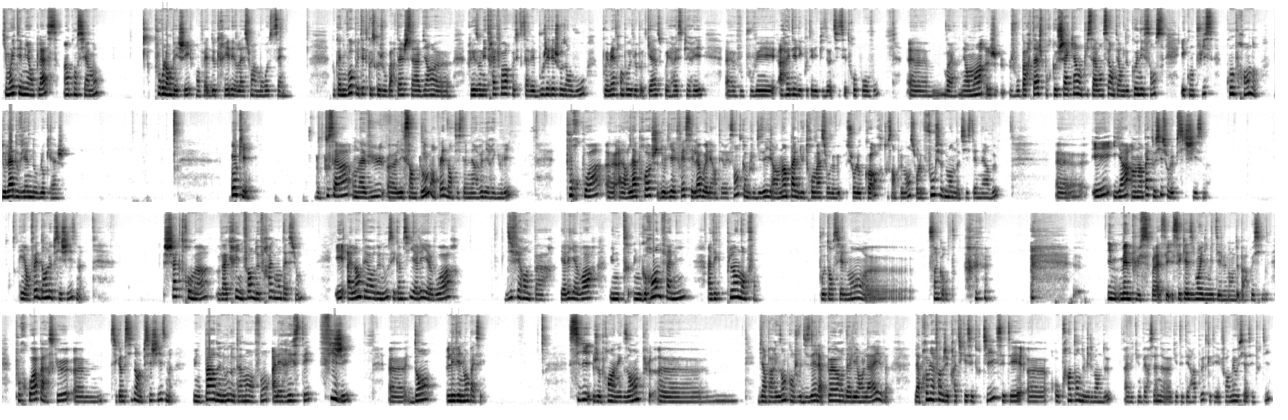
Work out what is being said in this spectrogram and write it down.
qui ont été mis en place inconsciemment pour l'empêcher en fait de créer des relations amoureuses saines. Donc à nouveau, peut-être que ce que je vous partage, ça vient euh, résonner très fort, peut-être que ça va bouger des choses en vous. Vous pouvez mettre en pause le podcast, vous pouvez respirer, euh, vous pouvez arrêter d'écouter l'épisode si c'est trop pour vous. Euh, voilà. Néanmoins, je, vous partage pour que chacun puisse avancer en termes de connaissances et qu'on puisse comprendre de là d'où viennent nos blocages. Ok. Donc tout ça, on a vu euh, les symptômes en fait d'un système nerveux dérégulé. Pourquoi euh, Alors l'approche de l'IFS, c'est là où elle est intéressante. Comme je vous disais, il y a un impact du trauma sur le, sur le corps, tout simplement, sur le fonctionnement de notre système nerveux. Euh, et il y a un impact aussi sur le psychisme. Et en fait, dans le psychisme, chaque trauma va créer une forme de fragmentation. Et à l'intérieur de nous, c'est comme s'il allait y avoir différentes parts. Il allait y avoir une, une grande famille avec plein d'enfants potentiellement 50. Euh, Même plus, voilà, c'est quasiment illimité le nombre de parts possibles. Pourquoi? Parce que euh, c'est comme si dans le psychisme, une part de nous, notamment enfants, allait rester figée euh, dans l'événement passé. Si je prends un exemple, bien par exemple quand je vous disais la peur d'aller en live, la première fois que j'ai pratiqué cet outil, c'était euh, au printemps 2022 avec une personne euh, qui était thérapeute, qui était formée aussi à cet outil.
